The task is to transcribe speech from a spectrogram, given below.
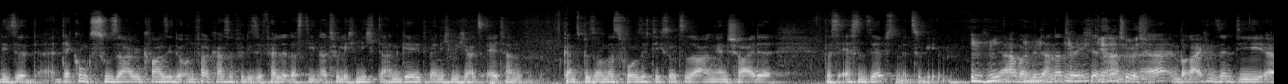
diese Deckungszusage quasi der Unfallkasse für diese Fälle, dass die natürlich nicht dann gilt, wenn ich mich als Eltern ganz besonders vorsichtig sozusagen entscheide, das Essen selbst mitzugeben. Mhm, ja, weil mhm, wir dann natürlich, mhm, in, ja, natürlich. ja, in, Bereichen sind, die, äh,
